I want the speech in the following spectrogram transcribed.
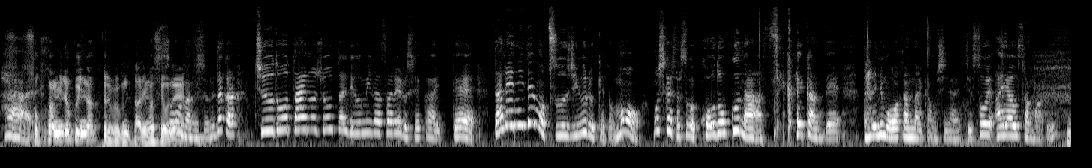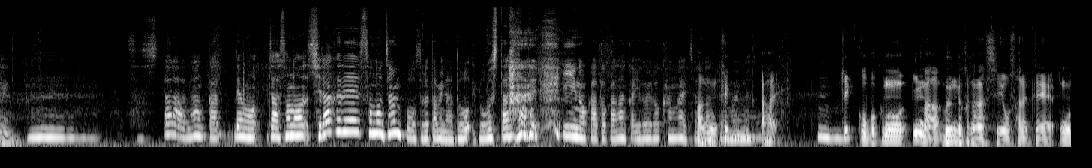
はいそこが魅力になってる部分ってありますよね。そうなんですよねだから中道体の状態で生み出される世界って誰にでも通じうるけどももしかしたらすごい孤独な世界観で誰にも分かんないかもしれないっていうそういう危うさもある。うんそしたらなんかでもじゃあそのシラフでそのジャンプをするためにはどうどうしたらいいのかとかなんかいろいろ考えちゃうなって思いました。はい、うん結構僕も今文学の話をされて思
